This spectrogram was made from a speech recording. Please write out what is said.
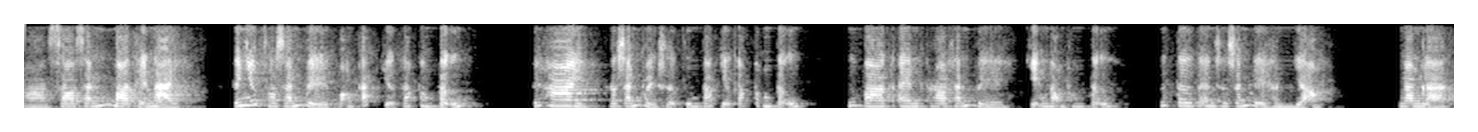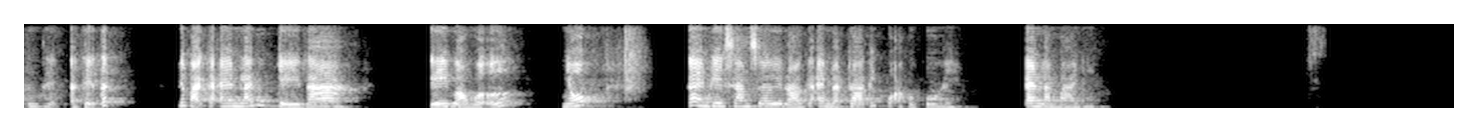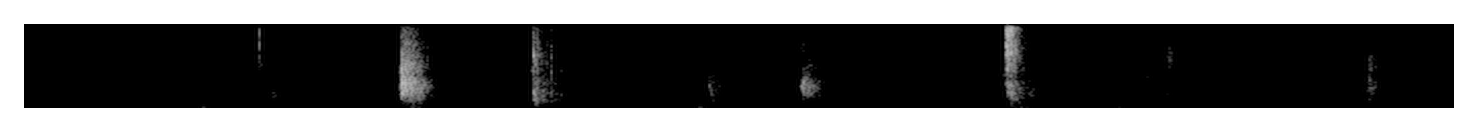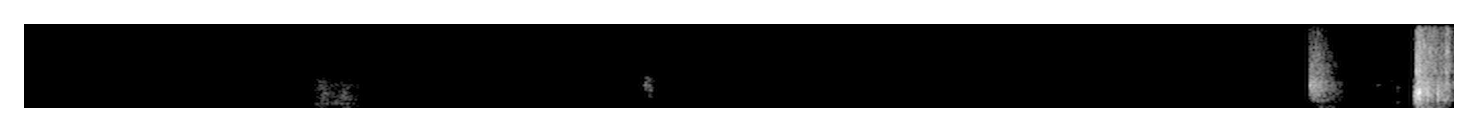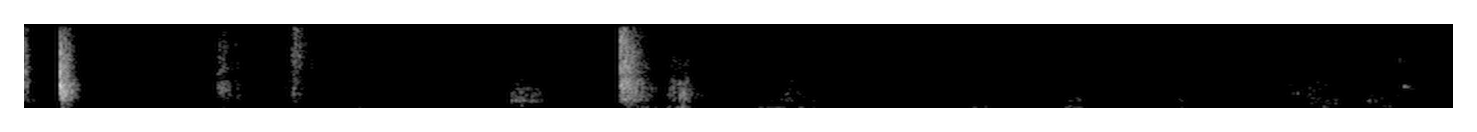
à, so sánh ba thể này. Thứ nhất so sánh về khoảng cách giữa các phân tử thứ hai so sánh về sự tương tác giữa các phân tử. Thứ ba các em so sánh về chuyển động phân tử. Thứ tư các em so sánh về hình dạng. Năm là tinh thể, à, thể tích. Như vậy các em lấy bút chì ra ghi vào vở nhốt. Các em ghi sang sơ rồi các em đã tra kết quả của cô thì các em làm bài đi.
